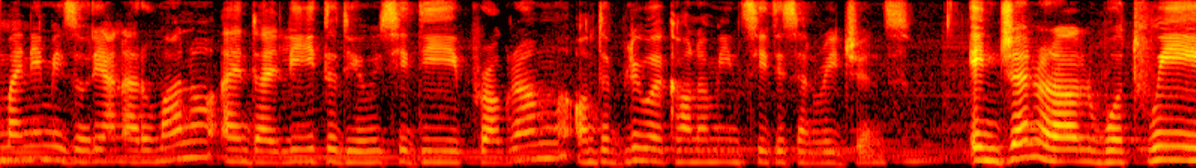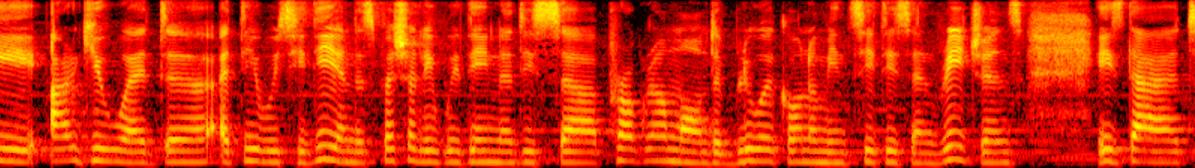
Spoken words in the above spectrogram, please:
My name is Oriana Romano and I lead the OECD program on the blue economy in cities and regions. In general, what we argue at, uh, at the OECD and especially within uh, this uh, program on the blue economy in cities and regions is that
